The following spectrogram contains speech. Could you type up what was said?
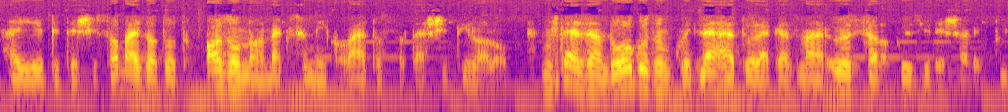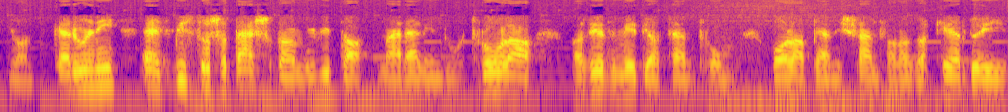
helyi építési szabályzatot, azonnal megszűnik a változtatási tilalom. Most ezen dolgozunk, hogy lehetőleg ez már ősszel a közgyűlés elé tudjon kerülni. Egy biztos a társadalmi vita már elindult róla, az Érd Média Centrum honlapján is fent van az a kérdőív,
